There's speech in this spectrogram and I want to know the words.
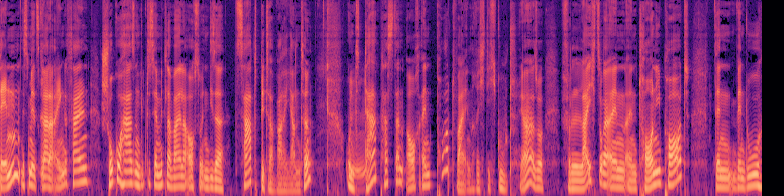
Denn, ist mir jetzt gerade eingefallen, Schokohasen gibt es ja mittlerweile auch so in dieser Zartbitter-Variante. Und mhm. da passt dann auch ein Portwein richtig gut. Ja, also vielleicht sogar ein, ein Tawny Port. Denn wenn du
